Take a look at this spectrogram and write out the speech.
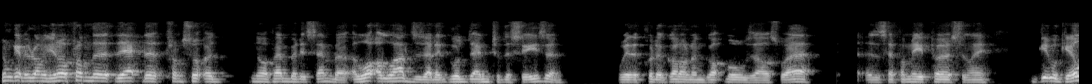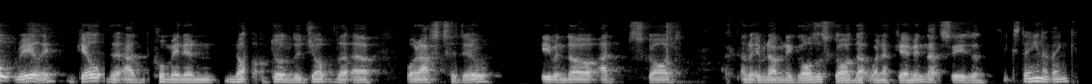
Don't get me wrong. You know, from the, the, the from sort of November, December, a lot of lads had a good end to the season where they could have gone on and got moves elsewhere. As I said, for me personally, guilt really, guilt that I'd come in and not done the job that I were asked to do, even though I'd scored I don't even know how many goals I scored that when I came in that season. 16, I think.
